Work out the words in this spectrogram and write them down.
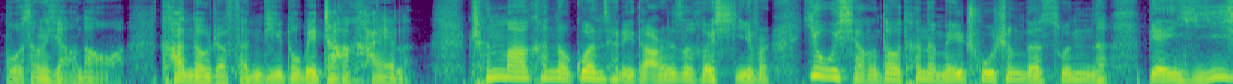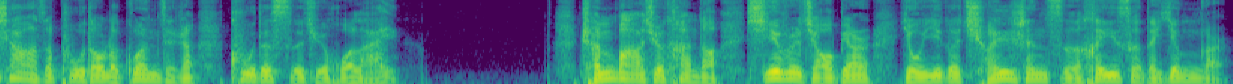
不曾想到啊，看到这坟地都被炸开了。陈妈看到棺材里的儿子和媳妇儿，又想到他那没出生的孙子，便一下子扑到了棺材上，哭得死去活来。陈爸却看到媳妇脚边有一个全身紫黑色的婴儿，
